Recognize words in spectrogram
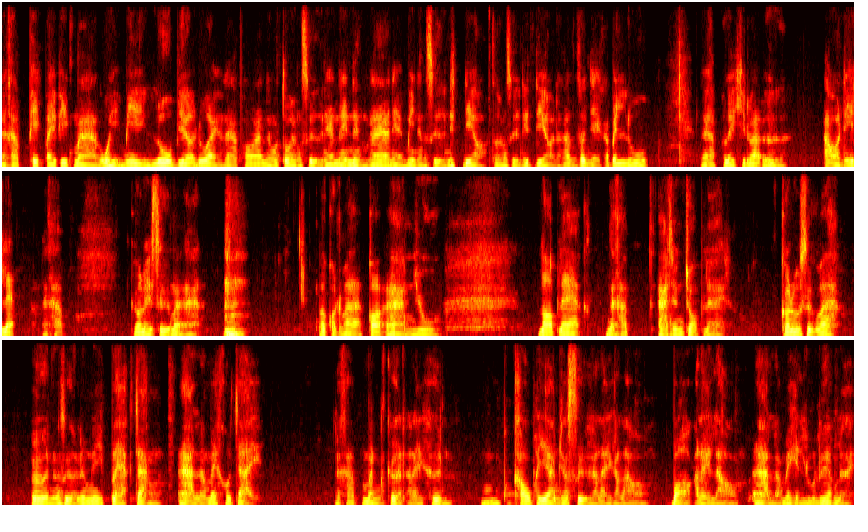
นะครับพลิกไปพลิกมาอุ้ยมีรูปเยอะด้วยนะเพราะว่าหนังตัวหนังสือเนี่ยในหนึ่งหน้าเนี่ยมีหนังสือนิดเดียวตัวหนังสือนิดเดียวนะครับส่วนใหญ่ก็เป็นรูปนะครับก็เลยคิดว่าเออเอาอันนี้แหละนะครับ ก็เลยซื้อมาอ่าน ปรากฏว่าก็อ่านอยู่รอบแรกนะครับ อ่านจนจบเลย ก็รู้สึกว่า เออหนังสือเล่มนี้แปลกจังอ่านแล้วไม่เข้าใจนะครับ มันเกิดอะไรขึ้น เขาพยายามจะสื่ออะไรกับเรา บอกอะไรเรา อ่านแล้วไม่เห็นรู้เรื่องเลย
